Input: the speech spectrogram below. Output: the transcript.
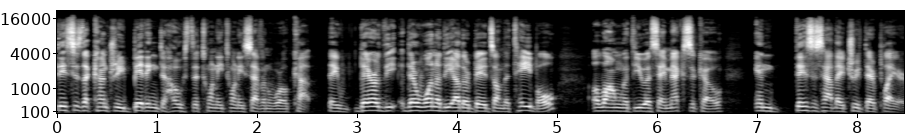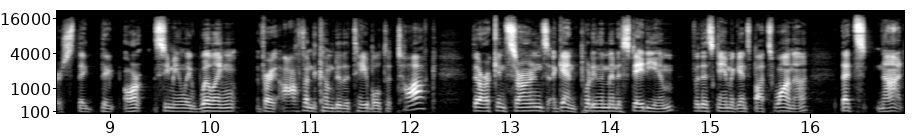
this is a country bidding to host the 2027 World Cup. They they're the they're one of the other bids on the table along with USA Mexico, and this is how they treat their players. They they aren't seemingly willing very often to come to the table to talk. There are concerns again putting them in a stadium for this game against Botswana that's not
